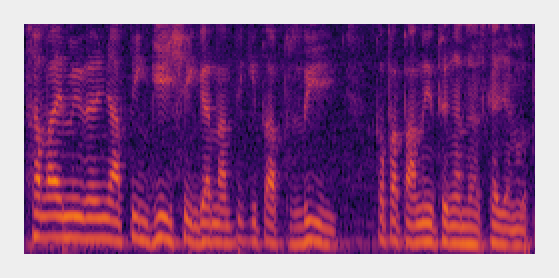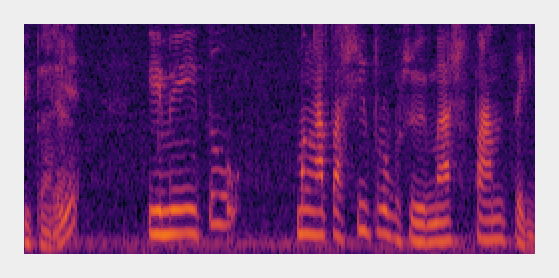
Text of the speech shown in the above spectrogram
selain nilainya tinggi sehingga nanti kita beli ke petani dengan harga yang lebih baik ini itu mengatasi problema stunting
